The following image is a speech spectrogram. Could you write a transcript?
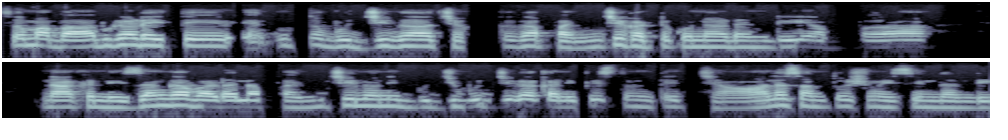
సో మా బాబుగాడు అయితే ఎంత బుజ్జిగా చక్కగా పంచి కట్టుకున్నాడండి. అబ్బా! నాకు నిజంగా వాడు అలా పంచిలోని బుజ్జి బుజ్జిగా కనిపిస్తుంటే చాలా సంతోషం వేసిందండి.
